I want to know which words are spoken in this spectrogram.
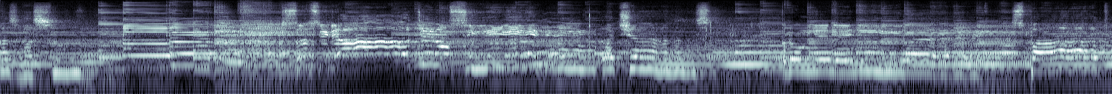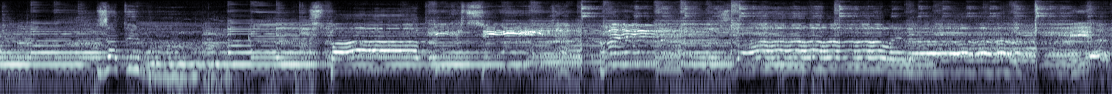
a zhaslo. Čas. Pro mě není lék. Zpátky za tebou, zpátky jak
